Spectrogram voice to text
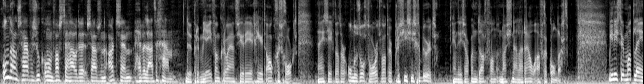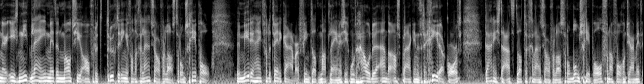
Ondanks haar verzoek om hem vast te houden... zou zijn arts hem hebben laten gaan. De premier van Kroatië reageert ook geschokt. Hij zegt dat er onderzocht wordt wat er precies is gebeurd. En er is ook een dag van nationale rouw afgekondigd. Minister Matlener is niet blij met een motie over het terugdringen van de geluidsoverlast rond Schiphol. De meerderheid van de Tweede Kamer vindt dat Matlener zich moet houden aan de afspraak in het regeerakkoord. Daarin staat dat de geluidsoverlast rondom Schiphol vanaf volgend jaar met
